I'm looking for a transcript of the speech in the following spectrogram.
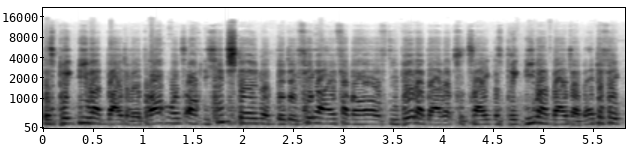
Das bringt niemanden weiter. Wir brauchen uns auch nicht hinstellen und mit dem Finger einfach nur auf die Bilderberger zu zeigen. Das bringt niemanden weiter. Im Endeffekt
